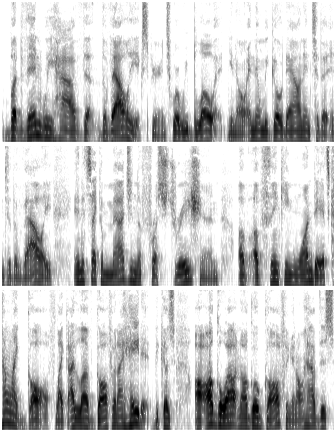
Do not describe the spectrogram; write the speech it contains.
But then we have the the valley experience where we blow it, you know, and then we go down into the into the valley and it's like imagine the frustration of of thinking one day it's kind of like golf. Like I love golf and I hate it because I'll, go out and I'll go golfing and I'll have this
